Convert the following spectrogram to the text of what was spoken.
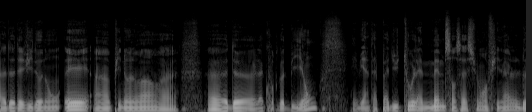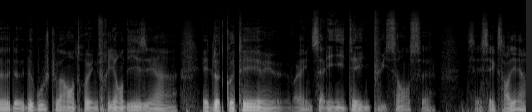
de David Onon et un pinot noir de la Courte Côte-Billon, eh bien t'as pas du tout la même sensation en finale de, de, bouche, tu vois, entre une friandise et, un, et de l'autre côté, voilà, une salinité, une puissance c'est extraordinaire.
